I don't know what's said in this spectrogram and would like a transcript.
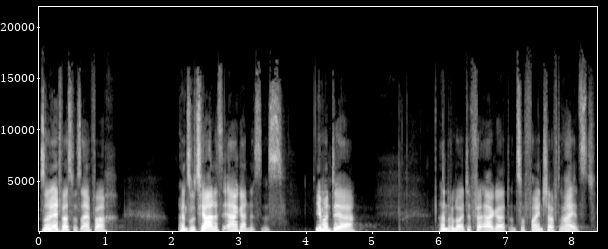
sondern etwas, was einfach ein soziales Ärgernis ist. Jemand, der andere Leute verärgert und zur Feindschaft reizt.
